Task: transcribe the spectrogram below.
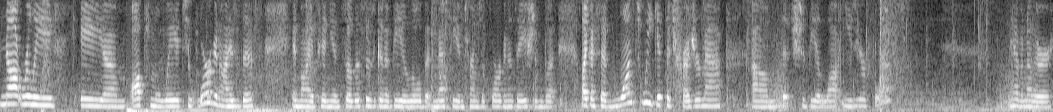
Not really a um, optimal way to organize this in my opinion. So this is going to be a little bit messy in terms of organization but like I said once we get the treasure map um, that should be a lot easier for us. We have another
